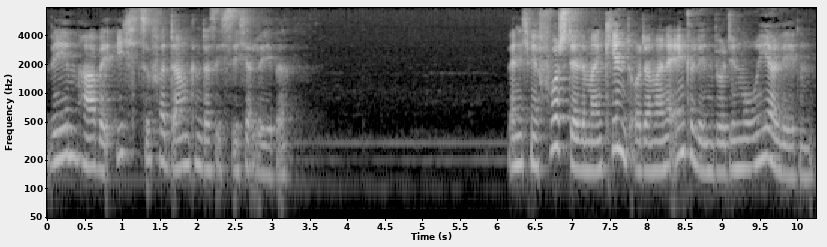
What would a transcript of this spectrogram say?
Wem habe ich zu verdanken, dass ich sicher lebe? Wenn ich mir vorstelle, mein Kind oder meine Enkelin würde in Moria leben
